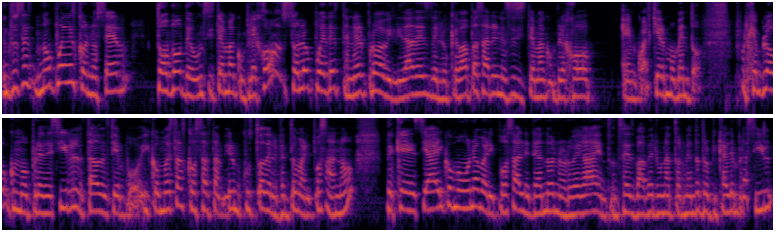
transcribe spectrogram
Entonces, no puedes conocer todo de un sistema complejo, solo puedes tener probabilidades de lo que va a pasar en ese sistema complejo en cualquier momento. Por ejemplo, como predecir el estado del tiempo y como estas cosas también justo del efecto mariposa, ¿no? De que si hay como una mariposa aleteando en Noruega, entonces va a haber una tormenta tropical en Brasil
